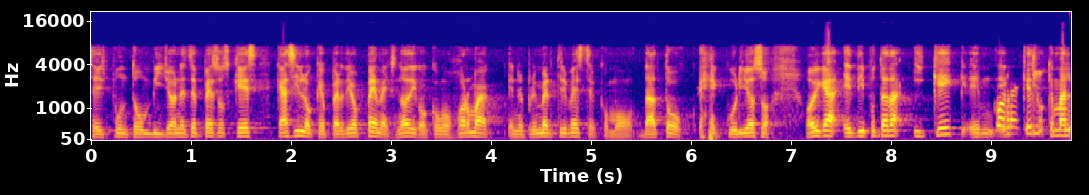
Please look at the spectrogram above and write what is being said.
6.1 billones de pesos, que es casi lo que perdió Pemex, ¿no? Digo, como forma en el primer trimestre, como dato eh, curioso. Oiga, eh, diputada, ¿y qué, em, qué es lo que más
